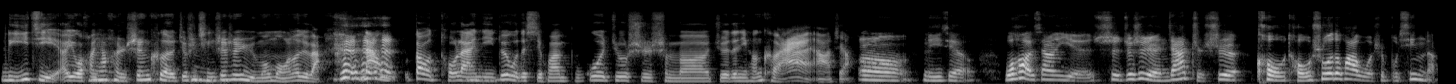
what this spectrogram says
理解，哎呦，好像很深刻，就是情深深雨蒙蒙了，对吧？那到头来你对我的喜欢不过就是什么，觉得你很可爱啊，这样。嗯，理解。我好像也是，就是人家只是口头说的话，我是不信的。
